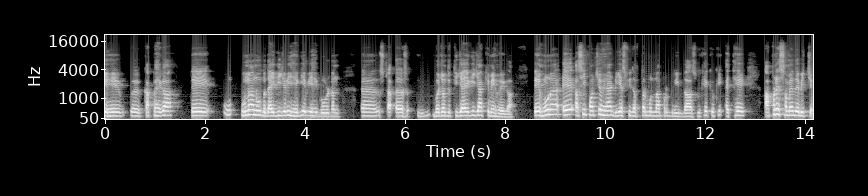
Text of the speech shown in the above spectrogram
ਇਹ ਕੱਪ ਹੈਗਾ ਤੇ ਉਹਨਾਂ ਨੂੰ ਵਿਦਾਇਗੀ ਜਿਹੜੀ ਹੈਗੀ ਹੈ ਵੀ ਇਹ 골ਡਨ ਵਜੋਂ ਦਿੱਤੀ ਜਾਏਗੀ ਜਾਂ ਕਿਵੇਂ ਹੋਏਗਾ। ਤੇ ਹੁਣ ਇਹ ਅਸੀਂ ਪਹੁੰਚੇ ਹੋਏ ਹਾਂ ਡੀਐਸਪੀ ਦਫ਼ਤਰ ਮੁੱਲਾਂਪੁਰ ਗਰੀਬਦਾਸ ਵਿਖੇ ਕਿਉਂਕਿ ਇੱਥੇ ਆਪਣੇ ਸਮੇਂ ਦੇ ਵਿੱਚ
